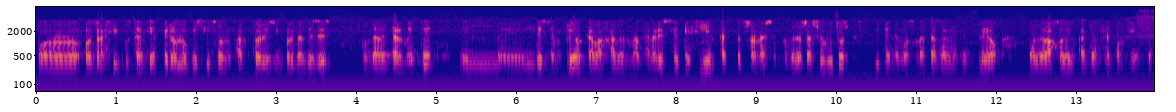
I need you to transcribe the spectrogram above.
por otras circunstancias, pero lo que sí son factores importantes es fundamentalmente el, el, desempleo que ha bajado en Manzanares 700 personas en números absolutos y tenemos una tasa de desempleo por debajo del 14%.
